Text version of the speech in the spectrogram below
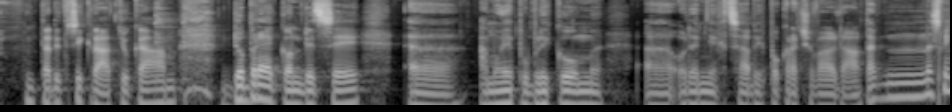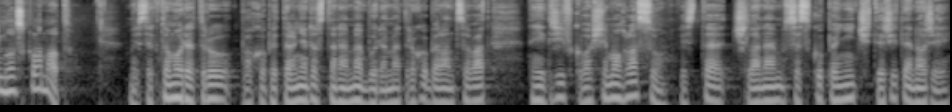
tady třikrát ťukám, dobré kondici eh, a moje publikum ode mě chce, abych pokračoval dál, tak nesmím ho zklamat. My se k tomu retru pochopitelně dostaneme, budeme trochu bilancovat. Nejdřív k vašemu hlasu. Vy jste členem se skupení čtyři tenoři,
